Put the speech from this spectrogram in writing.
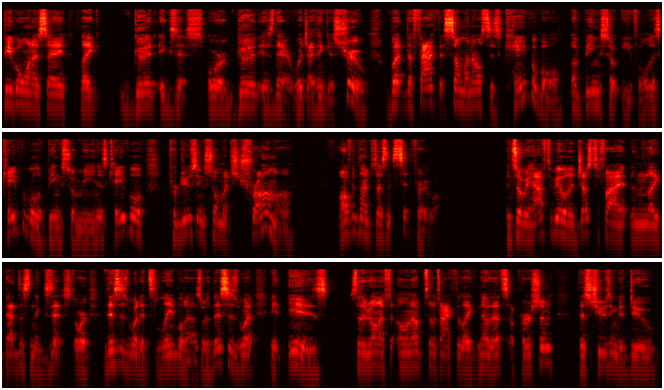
people want to say, like, good exists or good is there, which I think is true. But the fact that someone else is capable of being so evil, is capable of being so mean, is capable of producing so much trauma, oftentimes doesn't sit very well. And so we have to be able to justify it and like that doesn't exist, or this is what it's labeled as, or this is what it is, so they don't have to own up to the fact that like, no, that's a person that's choosing to do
